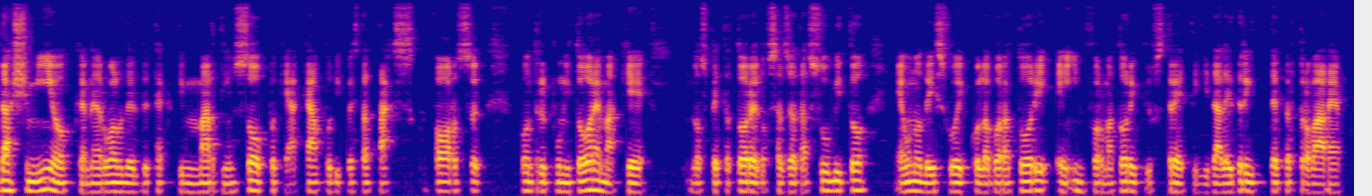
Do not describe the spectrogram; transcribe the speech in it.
Dash Miok nel ruolo del detective Martin Soap, che è a capo di questa task force contro il punitore, ma che lo spettatore lo sa già da subito, è uno dei suoi collaboratori e informatori più stretti, gli dà le dritte per trovare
